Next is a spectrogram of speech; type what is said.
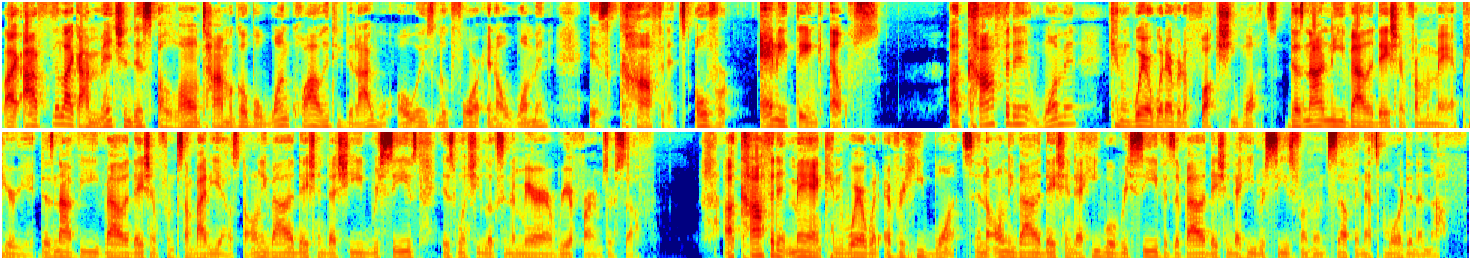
Like I feel like I mentioned this a long time ago, but one quality that I will always look for in a woman is confidence over anything else. A confident woman can wear whatever the fuck she wants. Does not need validation from a man, period. Does not need validation from somebody else. The only validation that she receives is when she looks in the mirror and reaffirms herself. A confident man can wear whatever he wants, and the only validation that he will receive is a validation that he receives from himself, and that's more than enough.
